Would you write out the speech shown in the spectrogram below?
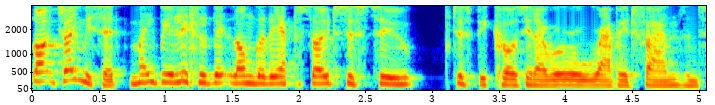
like Jamie said, maybe a little bit longer the episodes just to just because you know we're all rabid fans and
